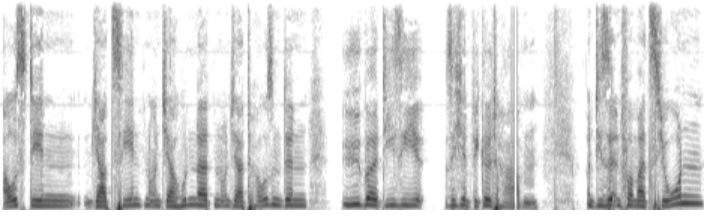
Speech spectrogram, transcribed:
aus den Jahrzehnten und Jahrhunderten und Jahrtausenden, über die sie sich entwickelt haben. Und diese Informationen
